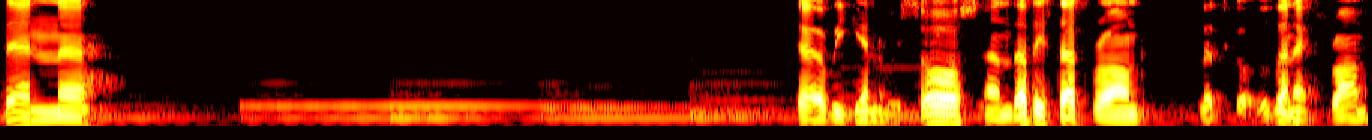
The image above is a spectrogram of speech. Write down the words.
Then. Uh, uh, we gain resource, and that is that round. Let's go to the next round.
